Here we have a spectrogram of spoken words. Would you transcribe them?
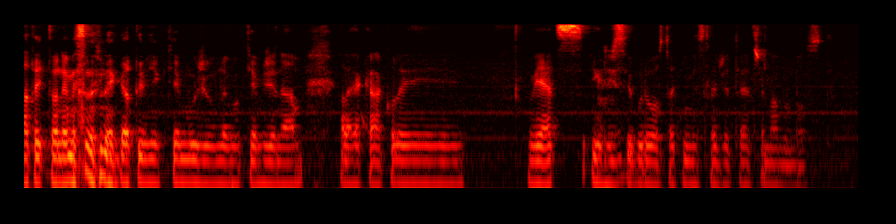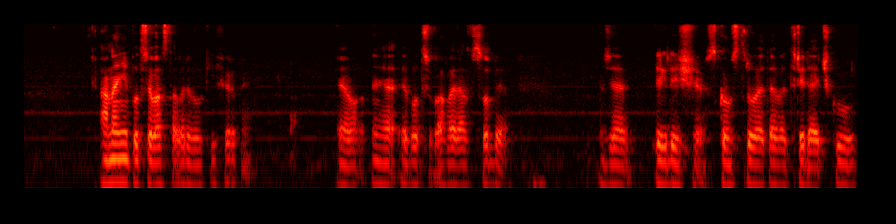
a teď to nemyslím negativně k těm mužům nebo k těm ženám, ale jakákoliv věc, i když mm-hmm. si budou ostatní myslet, že to je třeba blbost. A není potřeba stavět velké firmy. Jo, je, je potřeba hledat v sobě. Že i když skonstruujete ve 3D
